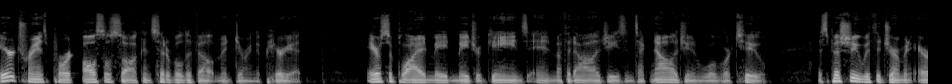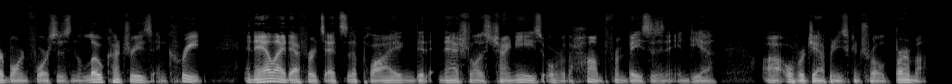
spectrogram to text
Air transport also saw considerable development during the period. Air supply had made major gains in methodologies and technology in World War II, especially with the German airborne forces in the Low Countries and Crete, and Allied efforts at supplying the nationalist Chinese over the hump from bases in India uh, over Japanese controlled Burma.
